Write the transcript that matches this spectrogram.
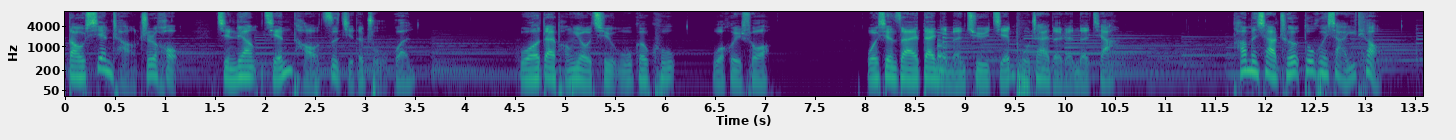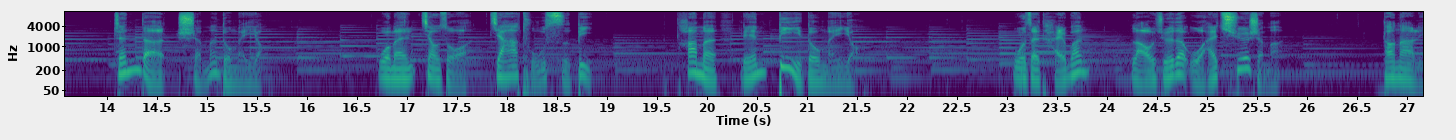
到现场之后。尽量检讨自己的主观。我带朋友去吴哥窟，我会说：“我现在带你们去柬埔寨的人的家。”他们下车都会吓一跳，真的什么都没有。我们叫做家徒四壁，他们连壁都没有。我在台湾，老觉得我还缺什么，到那里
